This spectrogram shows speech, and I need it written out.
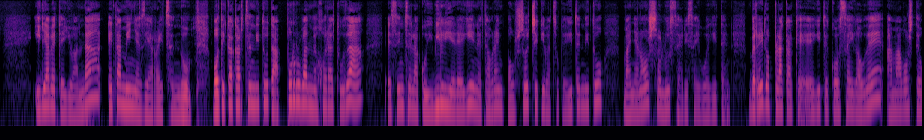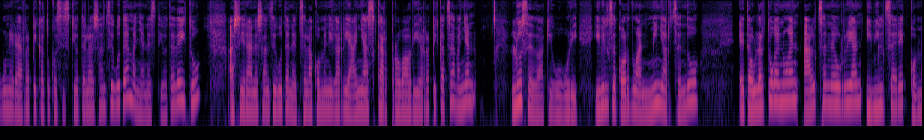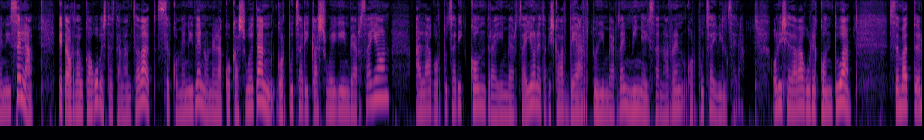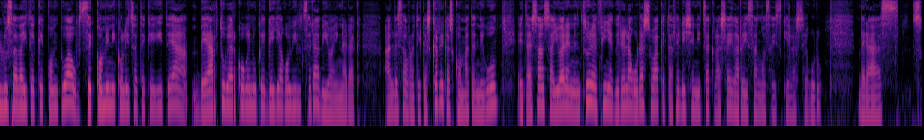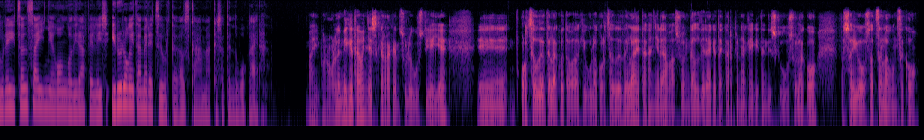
Hilabete joan da eta minez jarraitzen du. Botikak hartzen ditu eta pur bat mejoratu da, ezintzelako ibili ere egin eta orain pauso txiki batzuk egiten ditu, baina oso luze ari zaigu egiten. Berriro plakak egiteko zai gaude, amabost egunera errepikatuko zizkiotela esan ziguten, baina ez diote deitu, hasieran esan ziguten etzela komenigarria hain azkar proba hori errepikatzea, baina luze doakigu guri. Ibiltzeko orduan min hartzen du, eta ulertu genuen ahaltzen neurrian ibiltzea ere komeni zela. Eta hor daukagu beste zalantza bat, ze komeni den onelako kasuetan gorputzari kasu egin behar zaion, ala gorputzari kontra egin behar zaion, eta pixka bat behartu egin behar den mina izan arren gorputza ibiltzera. Hori daba gure kontua, zenbat luza daiteke kontu hau, ze komeniko litzateke egitea, behartu beharko genuke gehiago ibiltzera dio ainarak. Aldez aurretik eskerrik asko ematen digu, eta esan saioaren entzure finak direla gurasoak eta Felixen hitzak lasaigarri izango zaizkiela seguru. Beraz, zure hitzen zain egongo dira Felix, irurogeita meretzi urte dauzka amak esaten du bukaeran. Bai, bueno, lehenik eta bain eskerrak entzule guztiei, eh? E, hort zaudetelako eta badakigulak hort zaudetela eta gainera ba, zuen galderak eta ekarpenak egiten dizkigu zuelako ba, osatzen laguntzeko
